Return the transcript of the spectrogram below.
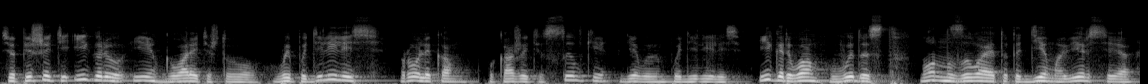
Все, пишите Игорю и говорите, что вы поделились роликом, покажите ссылки, где вы им поделились. Игорь вам выдаст, ну, он называет это демо-версия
